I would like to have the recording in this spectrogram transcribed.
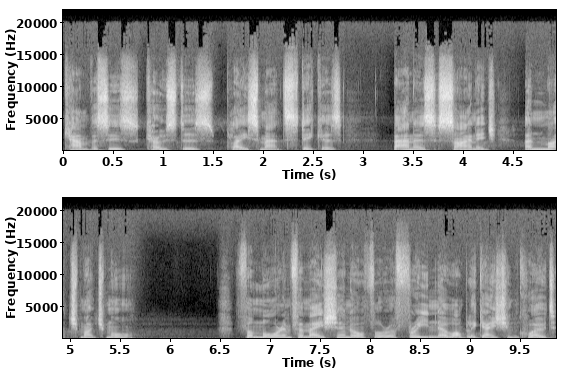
canvases, coasters, placemats, stickers, banners, signage, and much, much more. For more information or for a free no obligation quote,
